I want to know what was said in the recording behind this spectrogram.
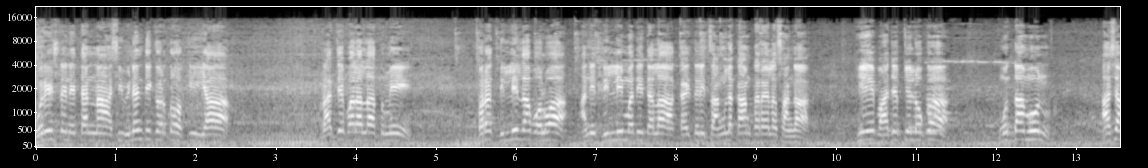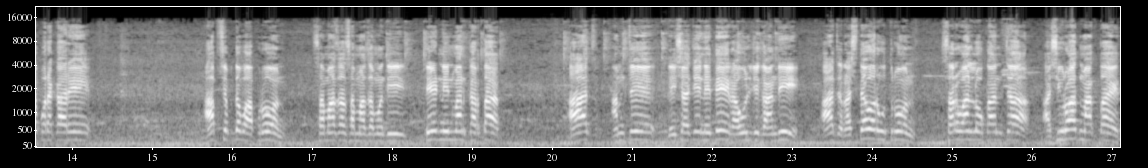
वरिष्ठ नेत्यांना अशी विनंती करतो की या राज्यपालाला तुम्ही परत दिल्लीला बोलवा आणि दिल्लीमध्ये त्याला काहीतरी चांगलं काम करायला सांगा. हे भाजपचे लोक मुद्दामहून अशा प्रकारे आपशब्द वापरून समाजा समाजामध्ये तेढ निर्माण करतात. आज आमचे देशाचे नेते राहुलजी गांधी आज रस्त्यावर उतरून सर्व लोकांचा आशीर्वाद मागतायत.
